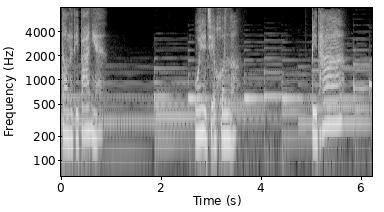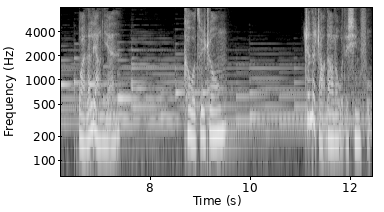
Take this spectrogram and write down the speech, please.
到了第八年，我也结婚了，比他晚了两年。可我最终真的找到了我的幸福。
